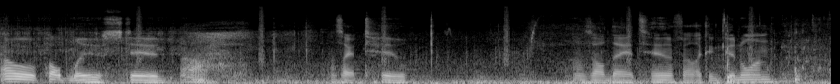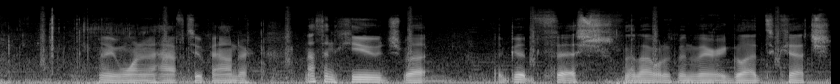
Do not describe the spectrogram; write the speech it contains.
Oh, pulled loose, dude. Oh, that was like a two. That was all day a two. It felt like a good one. Maybe one and a half, two pounder. Nothing huge, but a good fish that I would have been very glad to catch.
